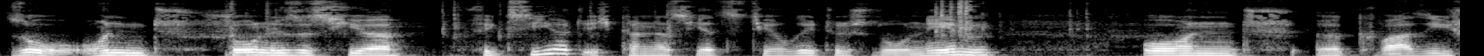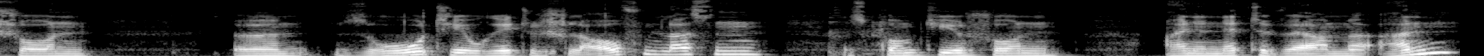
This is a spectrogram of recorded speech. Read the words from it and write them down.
So und schon ist es hier fixiert. Ich kann das jetzt theoretisch so nehmen und äh, quasi schon äh, so theoretisch laufen lassen. Es kommt hier schon eine nette Wärme an,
